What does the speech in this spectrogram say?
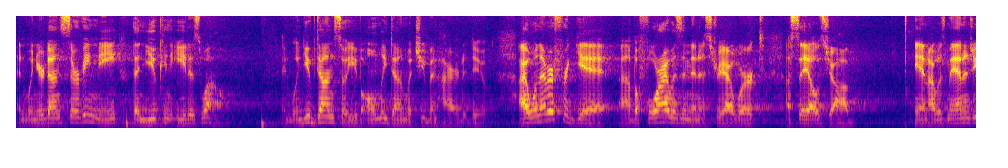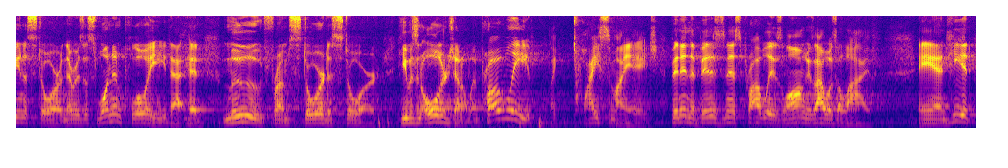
And when you're done serving me, then you can eat as well. And when you've done so, you've only done what you've been hired to do. I will never forget, uh, before I was in ministry, I worked a sales job. And I was managing a store, and there was this one employee that had moved from store to store. He was an older gentleman, probably like twice my age, been in the business probably as long as I was alive. And he had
